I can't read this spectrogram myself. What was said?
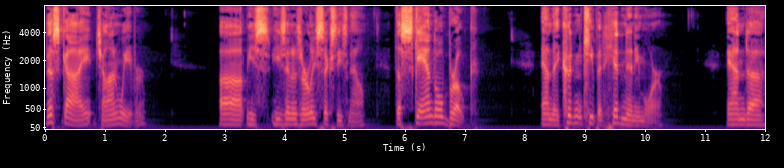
this guy, John Weaver, uh, he's he's in his early 60s now. The scandal broke, and they couldn't keep it hidden anymore. And uh,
